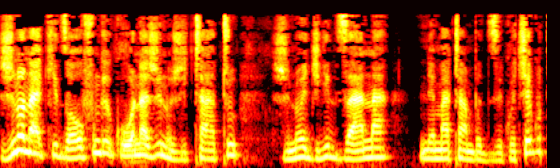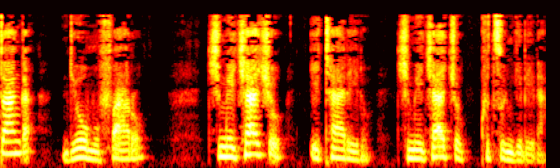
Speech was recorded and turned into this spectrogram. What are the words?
Zvinonakidza ufunge kuona zvinhu zvitatu zvinodyidzana nematambudziko. Chekutanga ndiwo mufaro. Chimwe chacho itariro chimwe chacho kutsungirira.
